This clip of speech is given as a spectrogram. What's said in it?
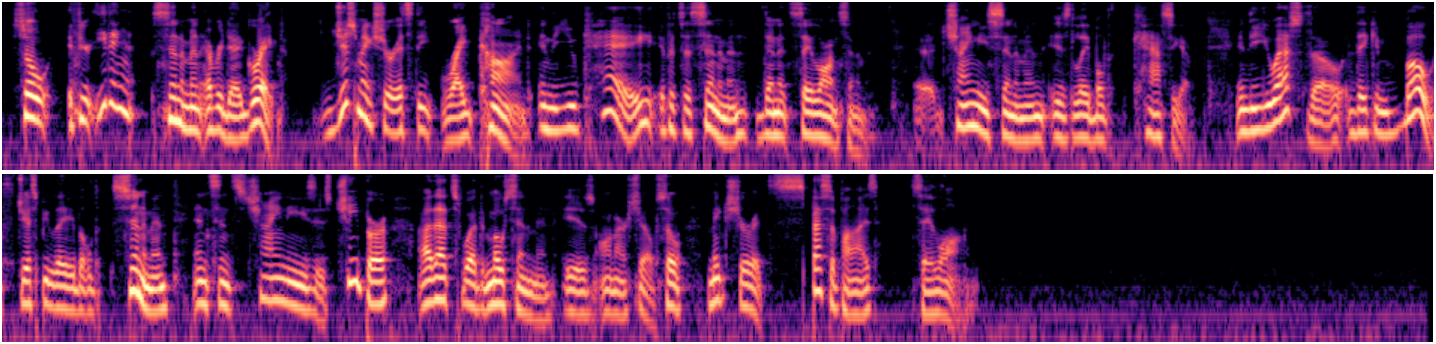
So if you're eating cinnamon every day, great. Just make sure it's the right kind. In the UK, if it's a cinnamon, then it's Ceylon cinnamon. Uh, Chinese cinnamon is labeled cassia. In the US, though, they can both just be labeled cinnamon, and since Chinese is cheaper, uh, that's what most cinnamon is on our shelf, so make sure it specifies Ceylon.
